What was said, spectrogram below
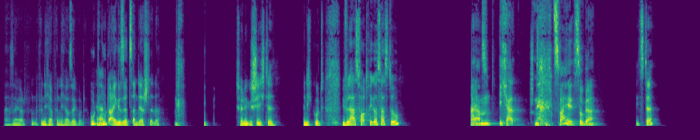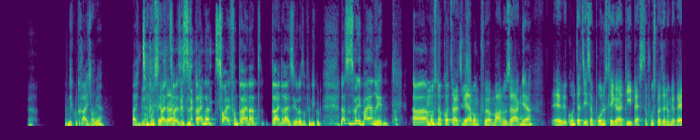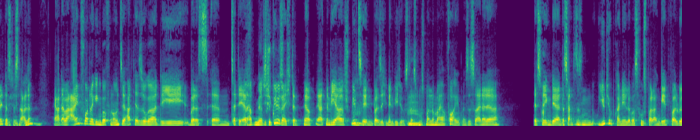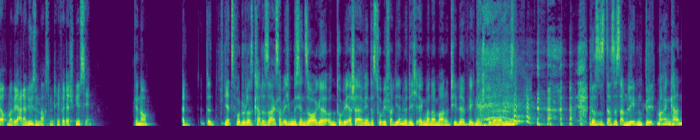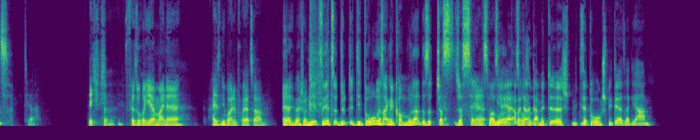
Ja, sehr gut. Finde find ich, ja, find ich auch sehr gut. Gut, ja. gut eingesetzt an der Stelle. Schöne Geschichte. Finde ich gut. Wie viele HSV-Trikots hast du? Ähm, ich habe zwei sogar. Siehst du? Ja. Finde ich gut, reicht mir. Mir. Muss zwei, ja zwei, ist es 300, zwei von 333 oder so, finde ich gut. Lass uns über die Bayern reden. Ähm, Man muss noch kurz als Werbung für Manu sagen. Ja. Äh, grundsätzlich ist ja Bundesliga die beste Fußballsendung der Welt, das Richtig. wissen alle. Er hat aber einen Vorteil gegenüber von uns, er hat ja sogar die über das ähm, ZDF er hat mehr die Spielrechte. Ja, er hat nämlich ja Spielszenen mhm. bei sich in den Videos. Das mhm. muss man nochmal hervorheben. Es ist einer der deswegen der interessantesten YouTube-Kanäle, was Fußball angeht, weil du ja auch immer wieder Analysen machst mit Hilfe der Spielszenen. Genau. Äh, jetzt, wo du das gerade sagst, habe ich ein bisschen Sorge und Tobi Escher erwähnt, dass Tobi verlieren wir dich irgendwann an Manu Thiele wegen den Spielanalysen. dass, es, dass es am Leben Bild machen kannst. Tja. Ich da. versuche hier meine Eisen überall im Feuer zu haben. Ja, ich merke schon. Nee, jetzt, jetzt, die Drohung ist angekommen, oder? Das ist just, ja. just saying. Ja. Das war so, ja, ja aber da, so. damit, äh, mit dieser Drohung spielt er seit Jahren.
